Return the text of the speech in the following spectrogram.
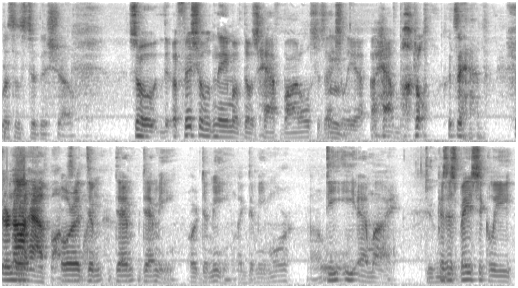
listens to this show. So the official name of those half bottles is actually hmm. a, a half bottle. It's a half. They're not or, half bottles. or a dem, dem, demi or demi like Demi Moore Oh. D E M I because it's basically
